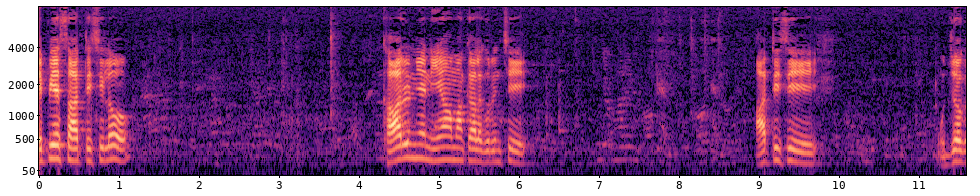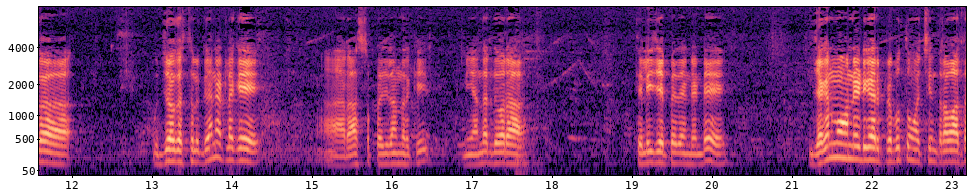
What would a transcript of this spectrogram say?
ఏపీఎస్ఆర్టీసీలో కారుణ్య నియామకాల గురించి ఆర్టీసీ ఉద్యోగ ఉద్యోగస్తులకు కానీ అట్లాగే రాష్ట్ర ప్రజలందరికీ మీ అందరి ద్వారా తెలియజెప్పేది ఏంటంటే జగన్మోహన్ రెడ్డి గారి ప్రభుత్వం వచ్చిన తర్వాత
